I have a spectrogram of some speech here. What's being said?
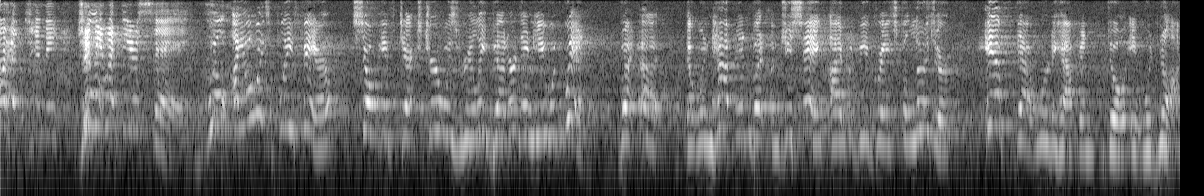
ahead, Jimmy. Jimmy, what do you say? Well, I always play fair, so if Dexter was really better, then he would win. But uh, that wouldn't happen, but I'm just saying I would be a graceful loser if that were to happen, though it would not.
